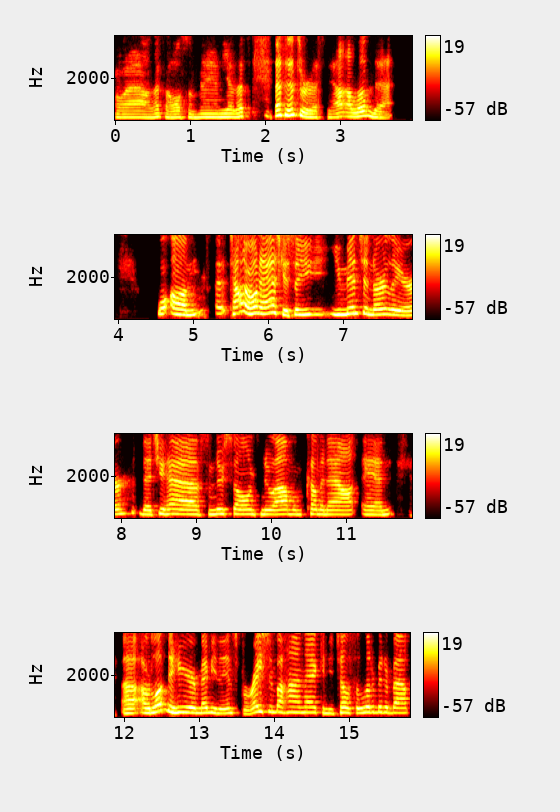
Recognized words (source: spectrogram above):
Wow, that's awesome, man. Yeah, that's that's interesting. I, I love that. Well, um, uh, Tyler, I want to ask you. So you you mentioned earlier that you have some new songs, new album coming out, and uh, I would love to hear maybe the inspiration behind that. Can you tell us a little bit about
